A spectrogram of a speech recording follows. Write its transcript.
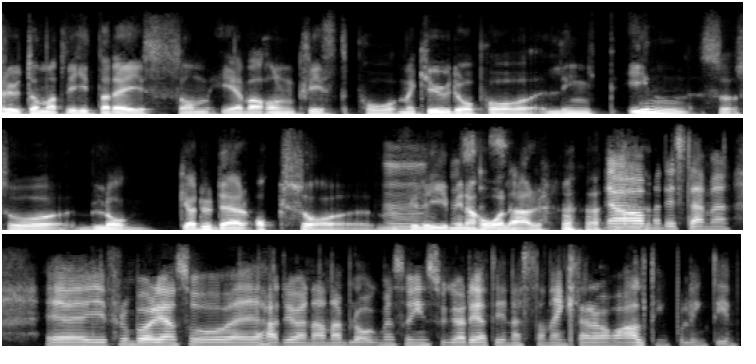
förutom att vi hittar dig som Eva Holmqvist på MEQ då på LinkedIn så, så blogg bloggar du där också? Mm, Fyll i mina hål här. ja, men det stämmer. Eh, från början så eh, hade jag en annan blogg men så insåg jag det att det är nästan enklare att ha allting på LinkedIn.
